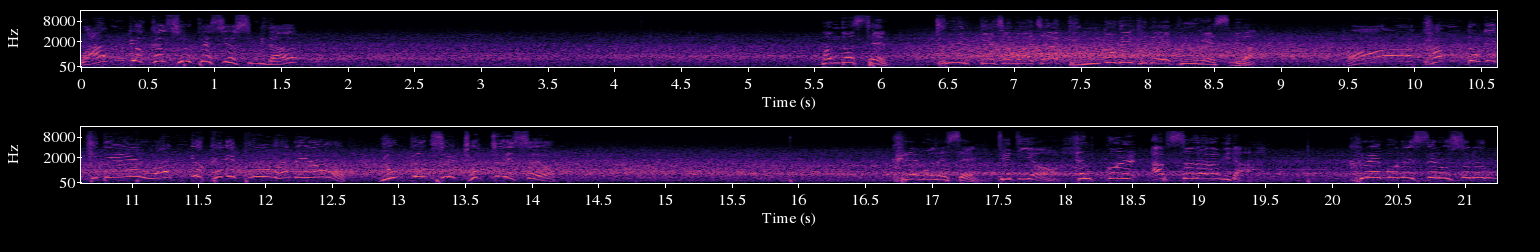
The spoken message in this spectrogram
완벽한 스루 패스였습니다. 헌더스텐 투입되자마자 감독의 기대에 부응했습니다. 아 감독의 기대에 완벽하게 부응하네요. 용병술 적중했어요. 크레모네세 드디어 한 골 앞서 나갑니다. 크레모네세로서는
